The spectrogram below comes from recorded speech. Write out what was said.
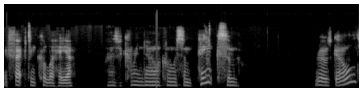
effect and colour here. As we're coming down, I'll come with some pink, some rose gold.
